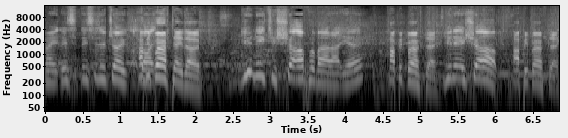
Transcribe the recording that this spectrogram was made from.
Mate, this this is a joke. Happy Like, birthday, though. You need to shut up about that, yeah? Happy birthday. You need to shut up. Happy birthday.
